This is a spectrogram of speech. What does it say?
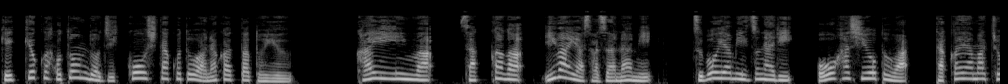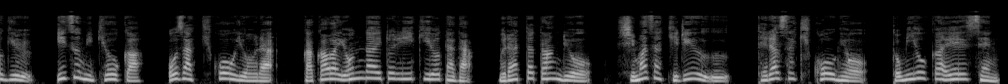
結局ほとんど実行したことはなかったという。会員は、作家が、岩屋さざ波、坪谷水成、大橋音は、高山著牛、泉京香、尾崎紅葉ら、画家は四大取引与忠、村田丹良、島崎龍雨、寺崎工業、富岡栄泉、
